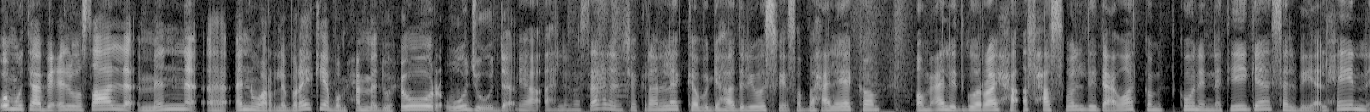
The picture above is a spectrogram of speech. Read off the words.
ومتابعي الوصال من آه، أنور البريكي أبو محمد وحور وجود. يا أهلا وسهلا شكرا لك. أبو جهاد اليوسفي صبح عليكم. أم علي تقول رايحة أفحص ولدي دعواتكم تكون النتيجة سلبية. الحين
